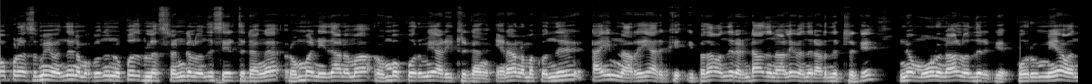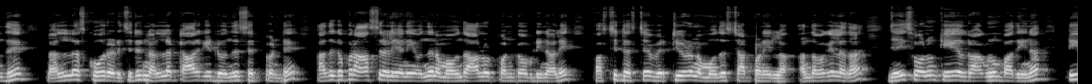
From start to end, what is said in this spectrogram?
ஓப்பனர்ஸுமே வந்து நமக்கு வந்து முப்பது ப்ளஸ் ரன்கள் வந்து சேர்த்துட்டாங்க. ரொம்ப நிதானமாக ரொம்ப பொறுமையாக ஆடிட்டு இருக்காங்க. ஏன்னா நமக்கு வந்து டைம் நிறையா இருக்குது இப்போ தான் வந்து ரெண்டாவது நாளே வந்து நடந்துட்டுருக்கு. இன்னும் மூணு நாள் வந்து இருக்குது பொறுமையாக வந்து நல்ல ஸ்கோர் அடிச்சுட்டு நல்ல டார்கெட் வந்து செட் பண்ணிட்டு அதுக்கப்புறம் ஆஸ்திரேலிய அணியை வந்து நம்ம வந்து ஆல் அவுட் பண்ணிட்டோம் அப்படின்னாலே ஃபஸ்ட்டு டெஸ்ட்டை வெற்றியோடு நம்ம வந்து ஸ்டார்ட் பண்ணிடலாம். அந்த வகையில் தான் ஜெய்ஸ்வாலும் கே எல் ராகுலும் பார்த்தீங்கன்னா டீ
